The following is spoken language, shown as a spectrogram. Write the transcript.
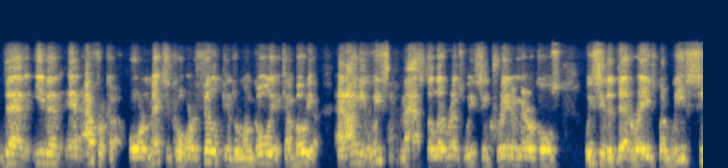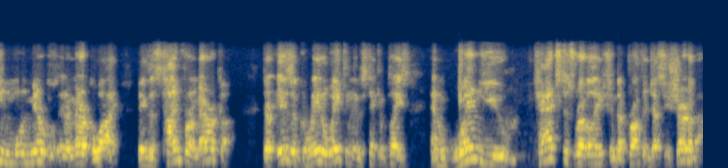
than even in Africa or Mexico or the Philippines or Mongolia, Cambodia. And I mean, we've seen mass deliverance, we've seen creative miracles, we've seen the dead raised, but we've seen more miracles in America. Why? Because it's time for America. There is a great awakening that's taking place. And when you catch this revelation that Prophet Jesse shared about,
